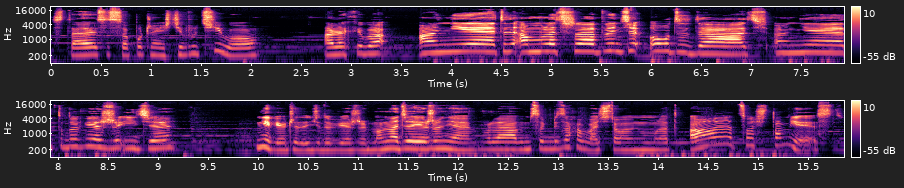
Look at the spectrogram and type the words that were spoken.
Stare SSO po części wróciło. Ale chyba... A nie, ten amulet trzeba będzie oddać. A nie, to do wieży idzie. Nie wiem, czy to idzie do wieży. Mam nadzieję, że nie. Wolałabym sobie zachować ten amulet. A coś tam jest.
